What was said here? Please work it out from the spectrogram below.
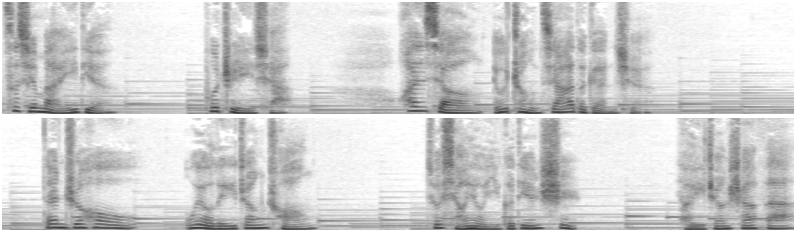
自己买一点，布置一下，幻想有种家的感觉。但之后我有了一张床，就想有一个电视，有一张沙发，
